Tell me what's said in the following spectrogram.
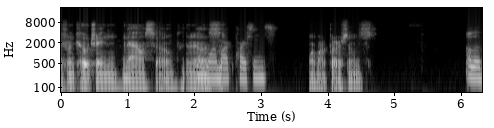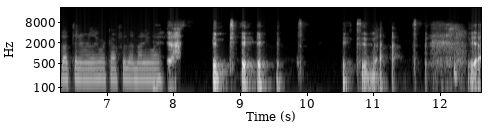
Different coaching now, so who No more? Mark Parsons. More Mark Parsons. Although that didn't really work out for them anyway. Yeah, it did. It did not. Yeah,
